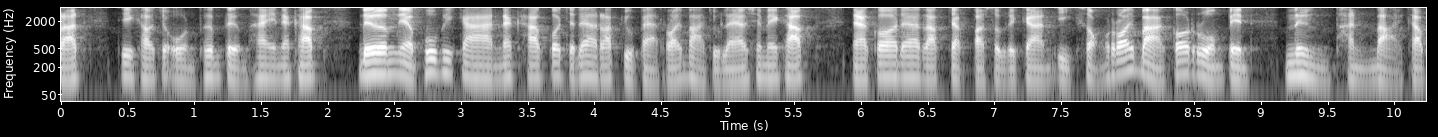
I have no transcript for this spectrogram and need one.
รัฐ ที่เขาจะโอนเพิ่มเติมให้นะครับ เดิมเนี่ยผู้พิการนะครับก็จะได้รับอยู่ 800 บาทอยู่แล้วใช่ไหมครับนะก็ได้รับจากบัตรสวัสดิการอีก 200 บาทก็รวมเป็น 1,000 บาทครับ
